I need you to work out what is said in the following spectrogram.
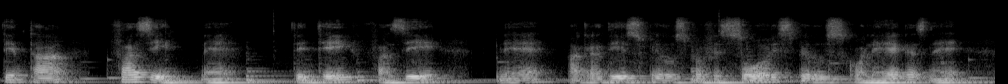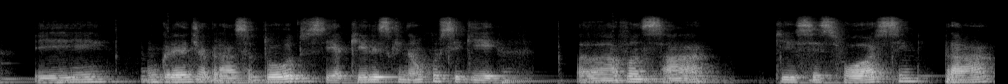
tentar fazer, né? Tentei fazer, né? Agradeço pelos professores, pelos colegas, né? E um grande abraço a todos e aqueles que não conseguir uh, avançar, que se esforcem para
